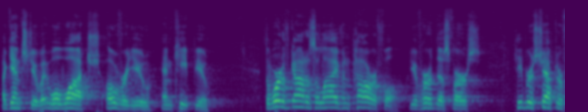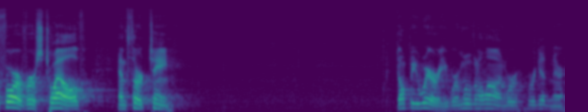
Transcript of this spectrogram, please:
against you. It will watch over you and keep you. The word of God is alive and powerful. You've heard this verse. Hebrews chapter 4, verse 12 and 13. Don't be weary. We're moving along. We're, we're getting there.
